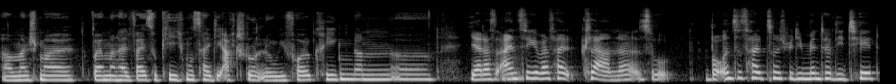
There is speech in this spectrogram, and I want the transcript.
Aber manchmal, weil man halt weiß, okay, ich muss halt die acht Stunden irgendwie voll kriegen, dann. Äh ja, das Einzige, was halt klar, ne, also bei uns ist halt zum Beispiel die Mentalität,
